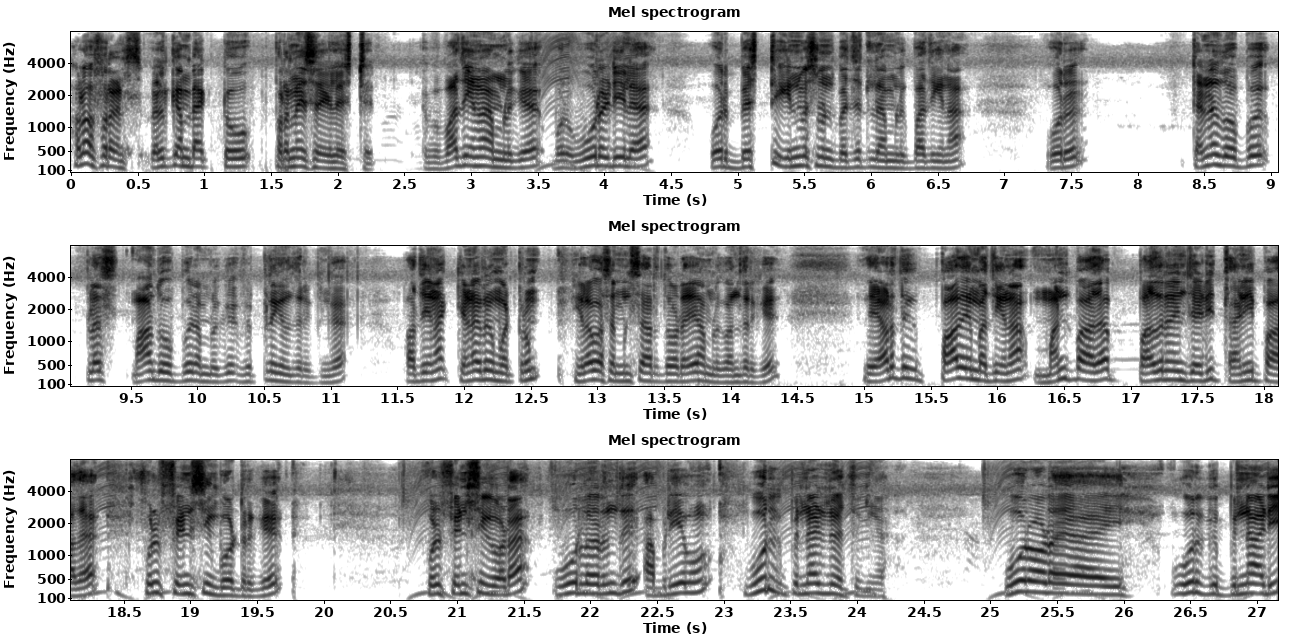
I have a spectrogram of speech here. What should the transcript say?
Hello friends welcome back to Paramesh real estate இப்போ பார்த்தீங்கன்னா நம்மளுக்கு ஒரு ஊரடியில் ஒரு பெஸ்ட்டு இன்வெஸ்ட்மெண்ட் பட்ஜெட்டில் நம்மளுக்கு பார்த்தீங்கன்னா ஒரு தென்னந்தோப்பு ப்ளஸ் மாந்தோப்பு நம்மளுக்கு விற்பனைக்கு வந்திருக்குங்க. பார்த்தீங்கன்னா கிணறு மற்றும் இலவச மின்சாரத்தோடய நம்மளுக்கு வந்திருக்கு. இந்த இடத்துக்கு பாதை பார்த்தீங்கன்னா மண் பாதை பதினஞ்சு அடி தனி பாதை ஃபுல் ஃபென்சிங் போட்டிருக்கு. ஃபுல் ஃபென்சிங்கோட ஊரில் இருந்து அப்படியே ஊருக்கு பின்னாடின்னு வச்சுக்கோங்க. ஊரோட ஊருக்கு பின்னாடி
